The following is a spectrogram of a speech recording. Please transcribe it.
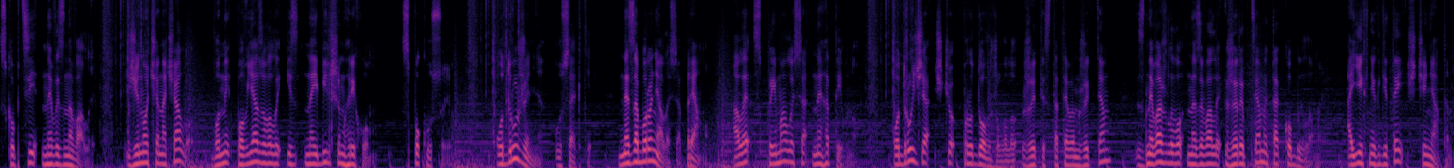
скопці не визнавали. Жіноче начало вони пов'язували із найбільшим гріхом спокусою. Одруження у секті не заборонялося прямо, але сприймалося негативно. Подружжя, що продовжувало жити статевим життям, зневажливо називали жеребцями та кобилами, а їхніх дітей щенятами.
